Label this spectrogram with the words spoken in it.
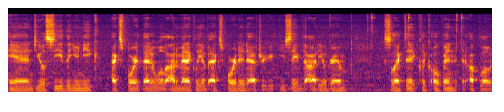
and you'll see the unique export that it will automatically have exported after you, save the audiogram select it click open and upload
